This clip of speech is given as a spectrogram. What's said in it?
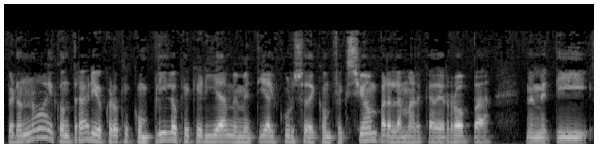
Pero no, al contrario, creo que cumplí lo que quería, me metí al curso de confección para la marca de ropa, me metí,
